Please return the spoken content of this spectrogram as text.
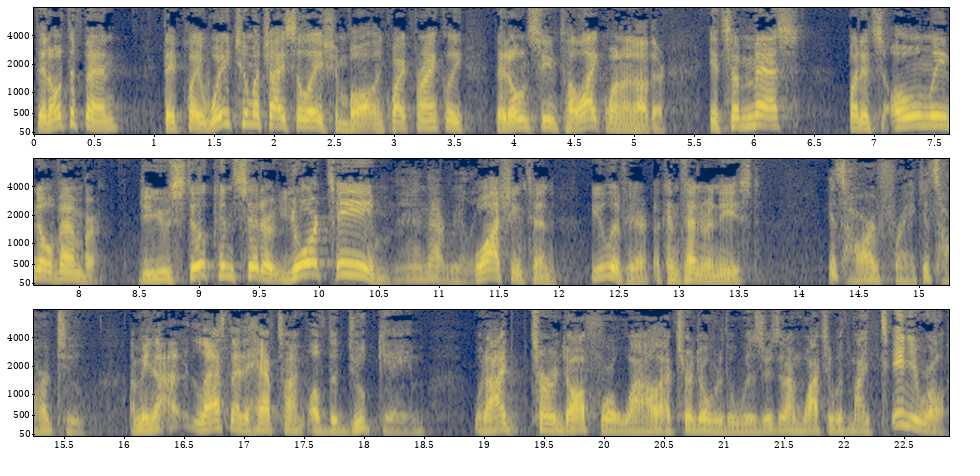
they don't defend. They play way too much isolation ball, and quite frankly, they don't seem to like one another. It's a mess, but it's only November. Do you still consider your team? Man, not really. Washington, you live here, a contender in the East. It's hard, Frank. It's hard to. I mean, I, last night at halftime of the Duke game, when I turned off for a while, I turned over to the Wizards and I'm watching with my 10 year old.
